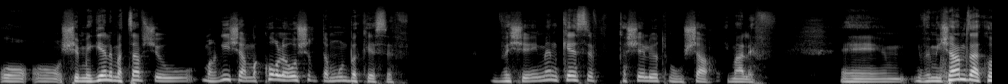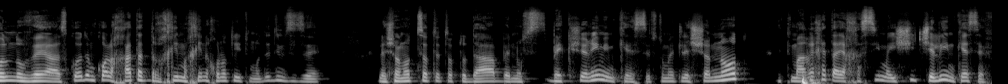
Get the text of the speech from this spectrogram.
או, או שמגיע למצב שהוא מרגיש שהמקור לאושר טמון בכסף. ושאם אין כסף קשה להיות מאושר, עם א'. אמ, ומשם זה הכל נובע, אז קודם כל אחת הדרכים הכי נכונות להתמודד עם זה זה לשנות קצת את התודעה בנוס... בהקשרים עם כסף, זאת אומרת לשנות את מערכת היחסים האישית שלי עם כסף.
